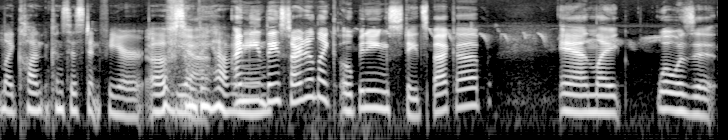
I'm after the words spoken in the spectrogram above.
like con- consistent fear of Yeah. something happening. I mean, they started like opening states back up and like what was it?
